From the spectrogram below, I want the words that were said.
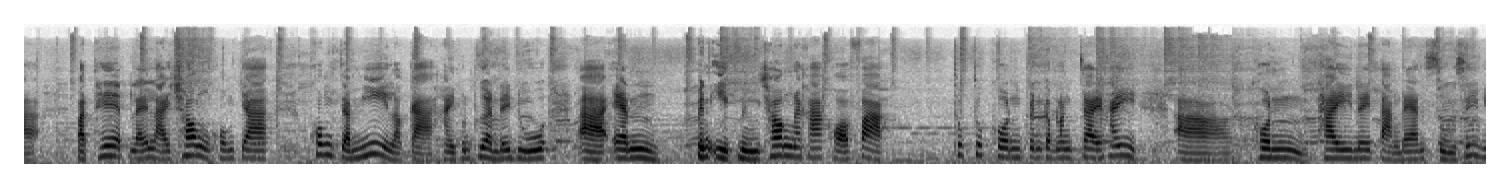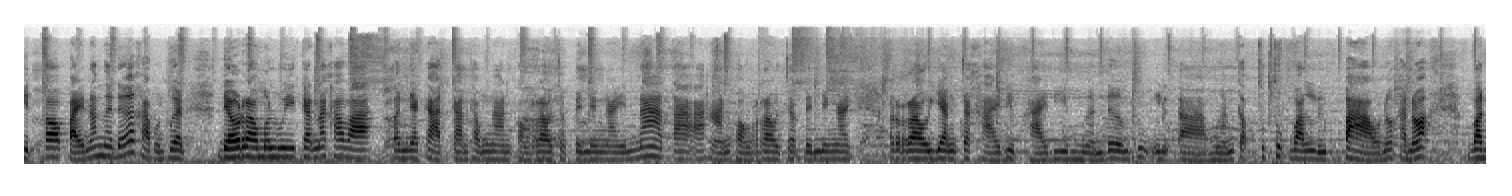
ๆประเทศหลาย ๆ ช่องคงจะคงจะมีแล้วกะให้เพื่อนๆได้ดูอแอนเป็นอีกหนึ่งช่องนะคะ ขอฝาก ทุกๆ คนเป็นกำลังใจให้คนไทยในต่างแดนสู่ชีวิตต่อไปน้ำในเด้อค่ะเพื่อนๆเดี๋ยวเรามาลุยกันนะคะว่า บรรยากาศการทำงานของเราจะเป็นยังไงหน้าตาอาหารของเราจะเป็นยังไง เรายังจะขายดิบขายดีเหมือนเดิมทุกเหมือนกับทุกๆ วันหรือเปล่าเนาะค่ะเนาะวัน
